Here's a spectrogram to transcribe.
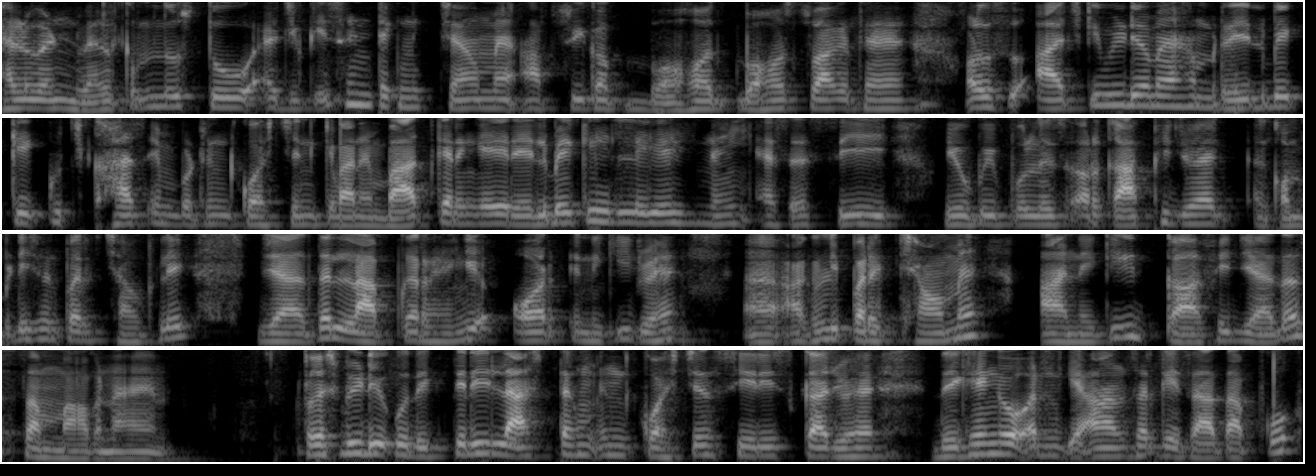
हेलो एंड वेलकम दोस्तों, एजुकेशन टेक्निक चैनल में आप सभी का बहुत बहुत स्वागत है। और दोस्तों, आज की वीडियो में हम रेलवे के कुछ खास इंपॉर्टेंट क्वेश्चन के बारे में बात करेंगे। रेलवे के लिए ही नहीं एसएससी यूपी पुलिस और काफ़ी जो है कंपटीशन परीक्षाओं के लिए ज़्यादातर लाभ कर रहेंगे और इनकी जो है अगली परीक्षाओं में आने की काफ़ी ज़्यादा संभावना है। तो इस वीडियो को देखते रहिए, लास्ट तक हम इन क्वेश्चन सीरीज़ का जो है देखेंगे और इनके आंसर के साथ आपको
